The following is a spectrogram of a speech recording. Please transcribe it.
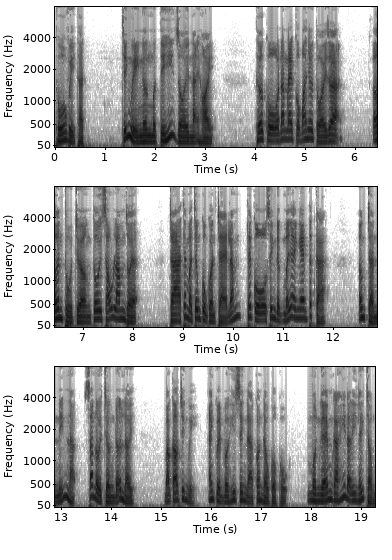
thú vị thật. Chính ủy ngừng một tí rồi lại hỏi. Thưa cụ, năm nay cụ bao nhiêu tuổi rồi ạ? Ơn thủ trưởng tôi 65 rồi ạ. Chà, thế mà trông cụ còn trẻ lắm, thế cụ sinh được mấy anh em tất cả? Ông Trần nín lặng, sát đội trưởng đỡ lời. Báo cáo chính ủy, anh Quyền vừa hy sinh là con đầu của cụ. Một người em gái đã đi lấy chồng.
